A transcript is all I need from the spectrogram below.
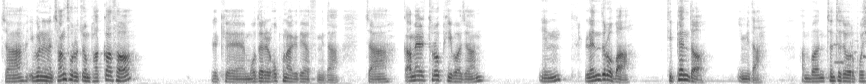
자, 이번에는 장소를 좀 바꿔서 이렇게 모델을 오픈하게 되었습니다. 자, 까멜 트로피 버전인 랜드로버 디펜더입니다. 한번 전체적으로 보시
